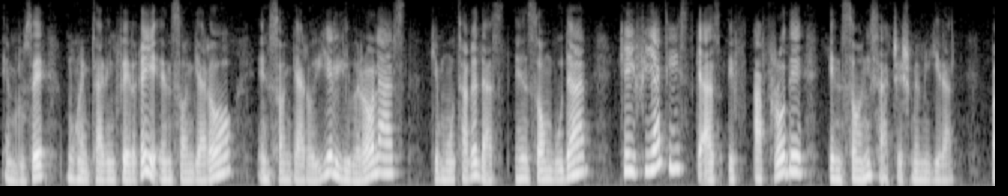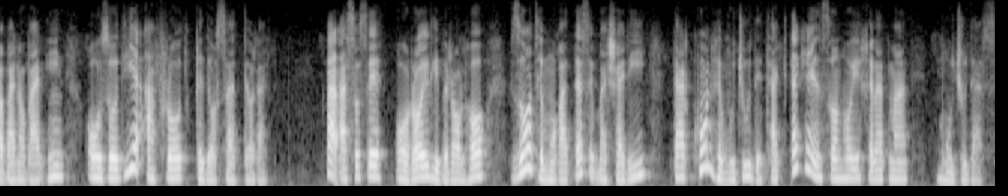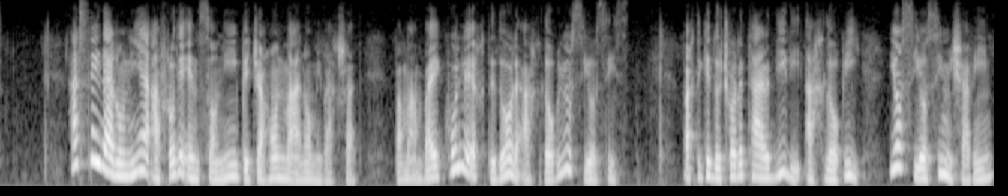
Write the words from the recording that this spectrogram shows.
امروزه مهمترین فرقه انسانگرا انسانگرایی لیبرال است که معتقد است انسان بودن کیفیتی است که از افراد انسانی سرچشمه می‌گیرد و بنابراین آزادی افراد قداست دارد. بر اساس آرای لیبرال ها ذات مقدس بشری در کنه وجود تک تک انسان های خردمند موجود است. هسته درونی افراد انسانی به جهان معنا می بخشد و منبع کل اقتدار اخلاقی و سیاسی است. وقتی که دچار تردیدی اخلاقی یا سیاسی می شویم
